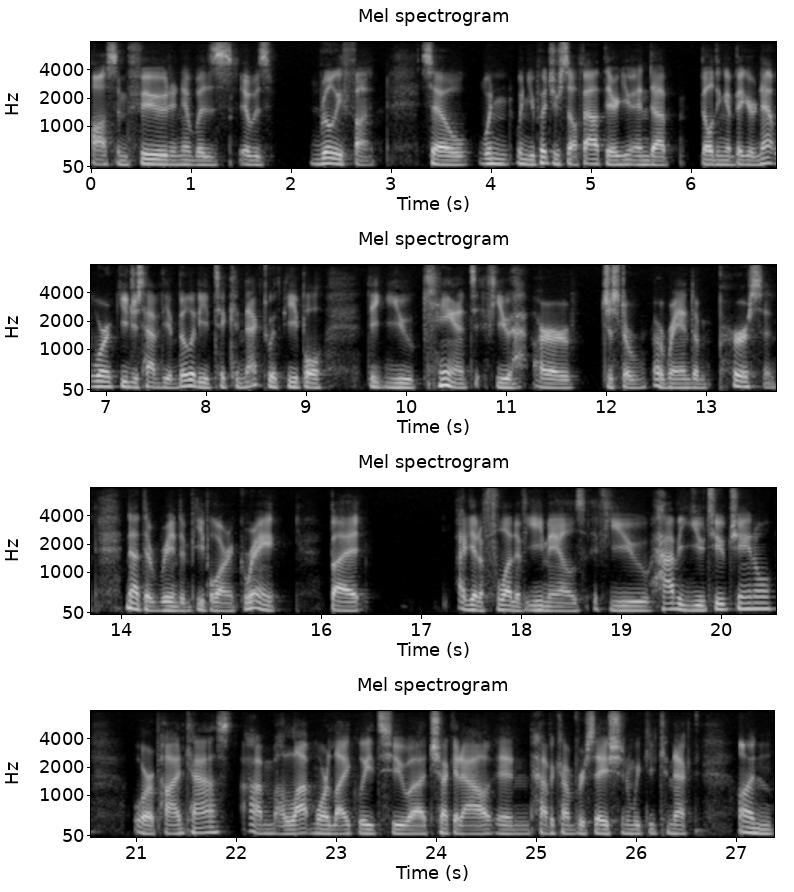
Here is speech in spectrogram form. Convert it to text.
awesome food, and it was it was really fun. So when when you put yourself out there, you end up building a bigger network. You just have the ability to connect with people that you can't if you are just a, a random person. Not that random people aren't great, but I get a flood of emails. If you have a YouTube channel or a podcast, I'm a lot more likely to uh, check it out and have a conversation. We could connect on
